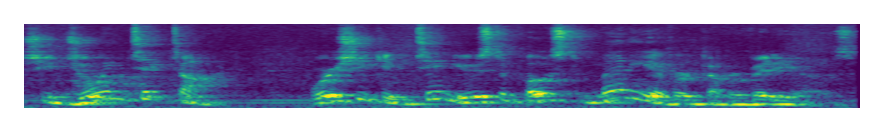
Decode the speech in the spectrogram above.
she joined TikTok, where she continues to post many of her cover videos.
